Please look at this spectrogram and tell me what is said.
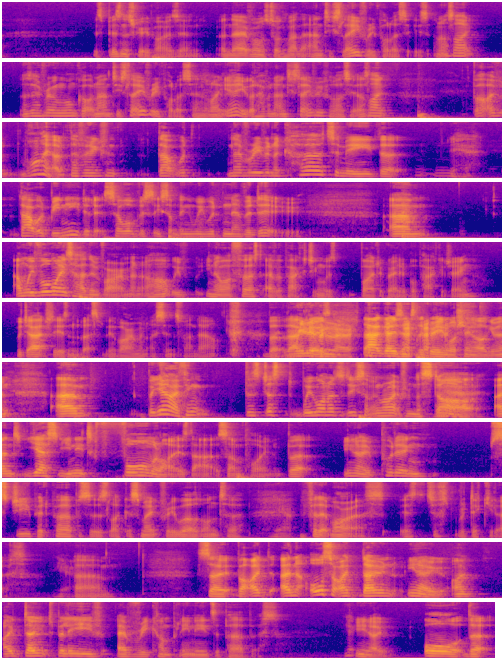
this business group I was in, and everyone was talking about their anti-slavery policies, and I was like, has everyone got an anti-slavery policy? And they're like, yeah, you got to have an anti-slavery policy. I was like, but I, why? I've never even that would never even occur to me that Yeah. That would be needed. It's so obviously something we would never do. Um, and we've always had environment at heart. We've, you know, our first ever packaging was biodegradable packaging, which actually isn't the best for the environment. I since found out, but that goes, that goes into the greenwashing argument. Um, but yeah, I think there's just we wanted to do something right from the start, Yeah. and yes, you need to formalize that at some point. But you know, putting stupid purposes like a smoke-free world onto Yeah. Philip Morris is just ridiculous. Yeah. Um, so, but I and also I don't, you know, I I don't believe every company needs a purpose, you know, or that.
